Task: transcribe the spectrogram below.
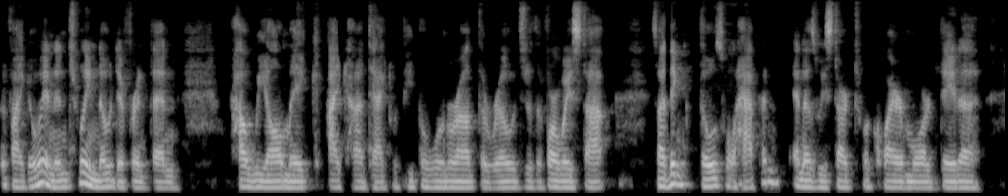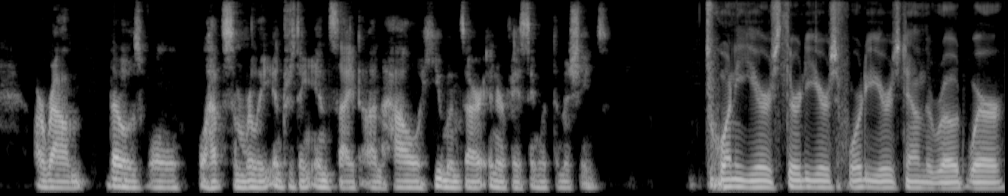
if i go in. And it's really no different than how we all make eye contact with people when we're on the roads or the four-way stop. So i think those will happen and as we start to acquire more data around those will will have some really interesting insight on how humans are interfacing with the machines. 20 years 30 years 40 years down the road where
